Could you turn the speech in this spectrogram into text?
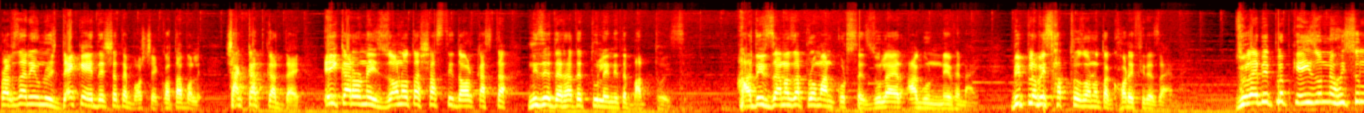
প্রফেসর ইউনুস দেখে এদের সাথে বসে, কথা বলে, সাক্ষাৎকার দেয়। এই কারণেই জনতা শাস্তি দেওয়ার কাজটা নিজেদের হাতে তুলে নিতে বাধ্য হয়েছে হাদির জানাজা প্রমাণ করছে, জুলাইয়ের আগুন নেভে নাই। বিপ্লবী ছাত্র জনতা ঘরে ফিরে যায় নাই। জুলাই বিপ্লবকে এই জন্য হয়েছিল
